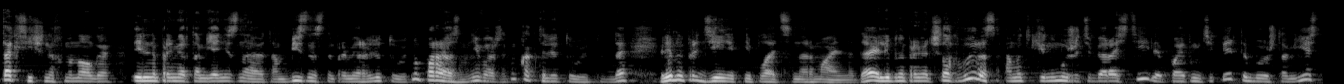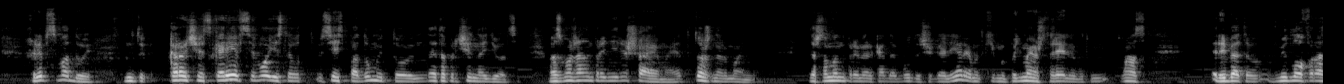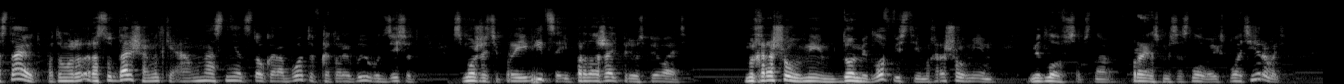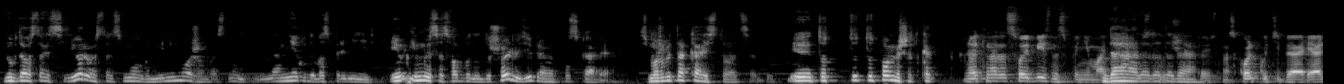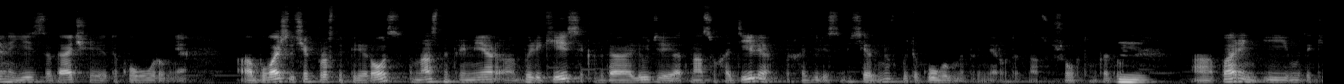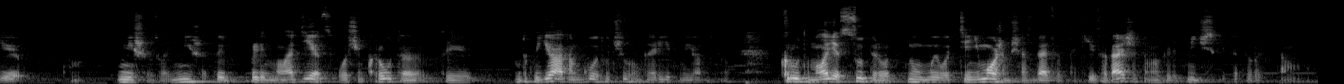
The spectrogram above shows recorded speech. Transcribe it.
токсичных много, или, например, там, я не знаю, там бизнес, например, лютует, ну, по-разному, неважно, ну, как-то лютует, да, либо, например, денег не платится нормально, да, либо, например, человек вырос, а мы такие, ну, мы же тебя растили, поэтому теперь ты будешь там есть хлеб с водой. Ну, так, короче, скорее всего, если вот сесть подумать, то эта причина найдется. Возможно, она, например, нерешаемая, это тоже нормально. Потому что мы, например, когда будучи галерой, мы такие, мы понимаем, что реально вот у нас ребята в медлов растают, потом растут дальше, а мы такие, а у нас нет столько работы, в которой вы вот здесь вот сможете проявиться и продолжать преуспевать. Мы хорошо умеем до медлов вести, мы хорошо умеем медлов, собственно, в правильном смысле слова эксплуатировать, но когда вы становитесь сеньорами, становится много, мы не можем вас, ну, нам некуда вас применить. И, и мы со свободной душой людей прям отпускали. То есть, может быть, такая ситуация. И тут, тут, тут помнишь, это как, но это надо свой бизнес понимать. Да, да, да, да, да. То есть, насколько у тебя реально есть задачи такого уровня. А бывает, что человек просто перерос. У нас, например, были кейсы, когда люди от нас уходили, проходили собеседование, ну, в какой-то Google, например, вот от нас ушел в том году mm. а, парень, и мы такие, Миша звали, Миша, ты, блин, молодец, очень круто, ты, он такой, я там год учил алгоритмы, я круто, молодец, супер, вот, ну, мы вот тебе не можем сейчас дать вот такие задачи, там, алгоритмические, которые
